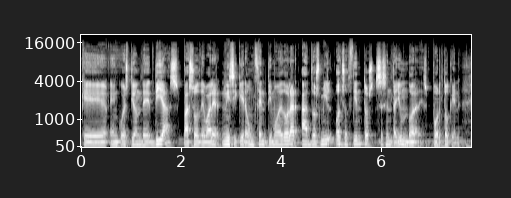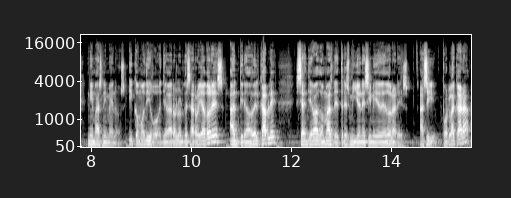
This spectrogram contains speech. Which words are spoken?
que en cuestión de días pasó de valer ni siquiera un céntimo de dólar a 2.861 dólares por token, ni más ni menos. Y como digo, llegaron los desarrolladores, han tirado del cable, se han llevado más de 3 millones y medio de dólares así por la cara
